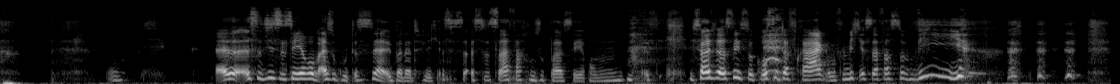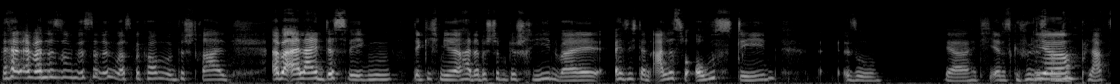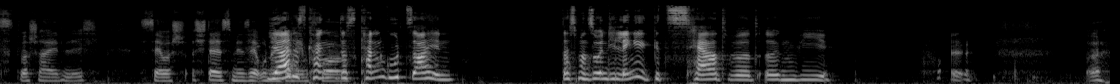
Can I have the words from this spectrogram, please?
Also dieses Serum, also gut, es ist ja übernatürlich. Es ist, es ist einfach ein super Serum. Es, ich sollte das nicht so groß hinterfragen. Für mich ist es einfach so, wie? er hat einfach nur so ein bisschen irgendwas bekommen und bestrahlt. Aber allein deswegen, denke ich mir, hat er bestimmt geschrien, weil er sich dann alles so ausdehnt. Also, ja, hätte ich eher das Gefühl, dass ja. man so platzt wahrscheinlich. Sehr, ich stelle es mir sehr unangenehm Ja, das kann, vor. das kann gut sein. Dass man so in die Länge gezerrt wird irgendwie. Voll. Äh.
